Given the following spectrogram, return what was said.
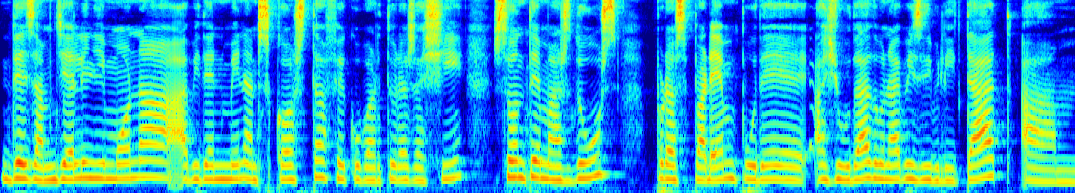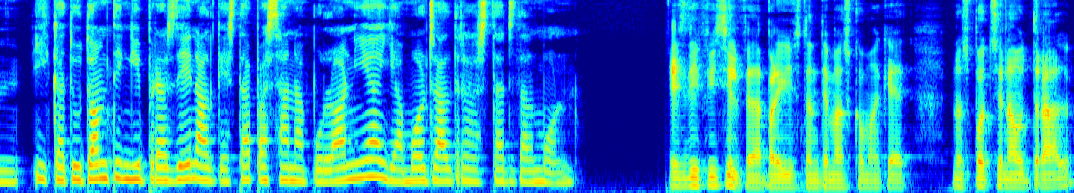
Des amb gel i llimona, evidentment ens costa fer cobertures així, són temes durs, però esperem poder ajudar a donar visibilitat um, i que tothom tingui present el que està passant a Polònia i a molts altres estats del món. És difícil fer de periodista en temes com aquest. No es pot ser neutral,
